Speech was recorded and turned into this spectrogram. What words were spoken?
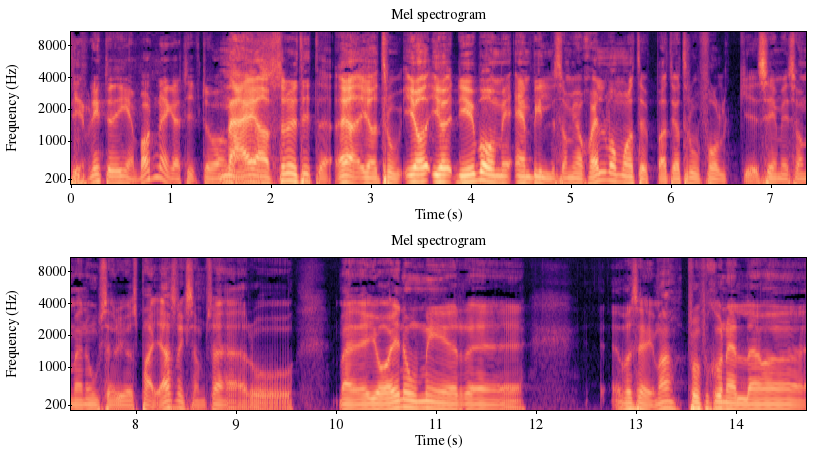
Det är väl inte enbart negativt att Nej, absolut inte. Jag, jag tror, jag, jag, det är ju bara en bild som jag själv har målat upp, att jag tror folk ser mig som en oseriös pajas liksom så här och men jag är nog mer, eh, vad säger man, professionell eh,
